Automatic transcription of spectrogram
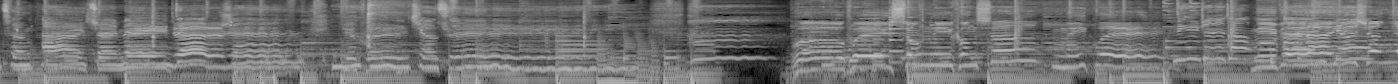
疼爱再美的人也会憔悴。我会送你红色玫瑰。你别一生眼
